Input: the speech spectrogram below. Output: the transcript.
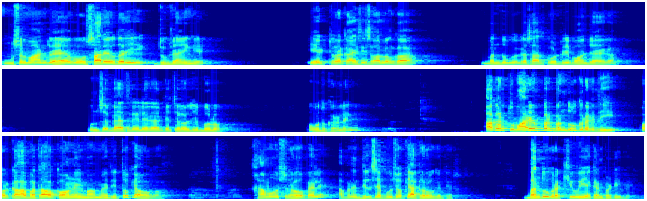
مسلمان جو ہے وہ سارے ادھر ہی جھک جائیں گے، ایک ٹرک آئسس والوں کا بندوقوں کے ساتھ کوٹری پہنچ جائے گا، ان سے بیت لے لے گا کہ چلو جی بولو، وہ تو کر لیں گے۔ اگر تمہارے اوپر بندوق رکھ دی اور کہا بتاؤ کون ہے امام مہدی، تو کیا ہوگا؟ خاموش رہو پہلے، اپنے دل سے پوچھو کیا کرو گے پھر۔ بندوق رکھی ہوئی ہے کنپٹی پہ۔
